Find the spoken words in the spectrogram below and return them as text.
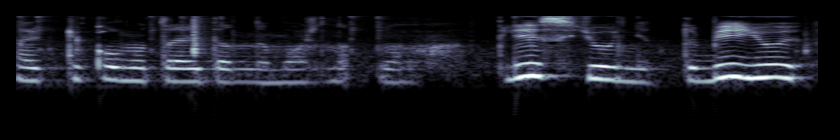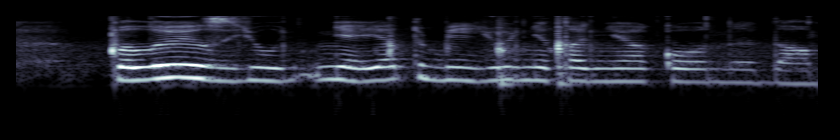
Навіть нікому трейда не можна. Пліс юніт. Тобі ю... пили з юніт. Ні, я тобі юніта ніякого не дам.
